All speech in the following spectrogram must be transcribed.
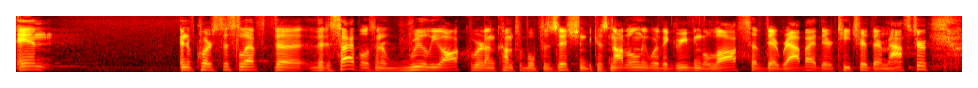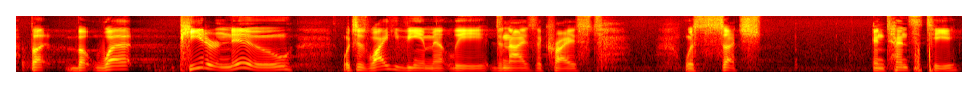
And, and of course, this left the, the disciples in a really awkward, uncomfortable position because not only were they grieving the loss of their rabbi, their teacher, their master, but, but what Peter knew, which is why he vehemently denies the Christ with such intensity,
